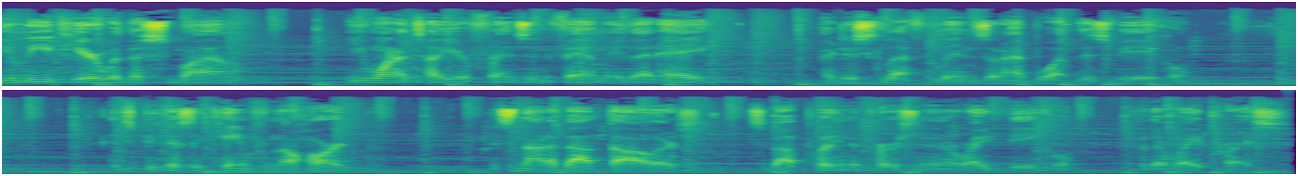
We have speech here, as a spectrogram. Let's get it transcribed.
you leave here with a smile. You want to tell your friends and family that, hey, I just left Lynnes and I bought this vehicle. It's because it came from the heart. It's not about dollars. It's about putting the person in the right vehicle for the right price.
